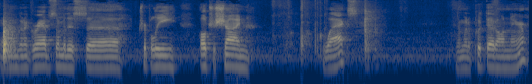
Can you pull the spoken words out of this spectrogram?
And I'm going to grab some of this uh, Triple E Ultra Shine wax. And I'm going to put that on there.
